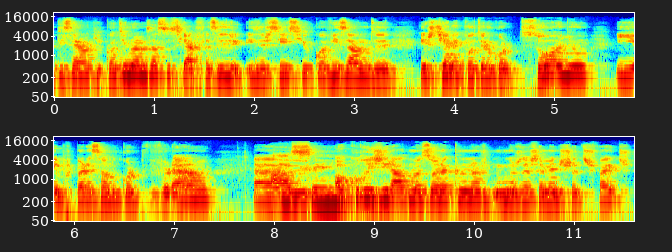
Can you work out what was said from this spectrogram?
disseram aqui: continuamos a associar fazer exercício com a visão de este ano é que vou ter o corpo de sonho e a preparação do corpo de verão. Ah, um, sim. Ou corrigir alguma zona que nos, nos deixa menos satisfeitos,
